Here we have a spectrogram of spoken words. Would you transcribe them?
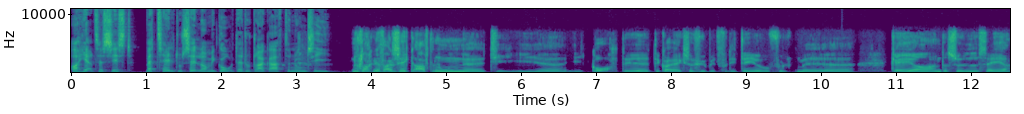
Og her til sidst, hvad talte du selv om i går, da du drak afternoon tea? Nu drak jeg faktisk ikke afternoon uh, tea i, i går. Det, det gør jeg ikke så hyppigt, fordi det er jo fyldt med uh, gager og andre søde sager.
